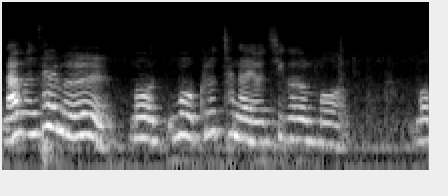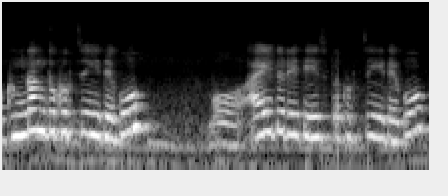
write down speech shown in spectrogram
남은 삶을 뭐뭐 그렇잖아요. 지금 뭐뭐 건강도 걱정이 되고 뭐 아이들에 대해서도 걱정이 되고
